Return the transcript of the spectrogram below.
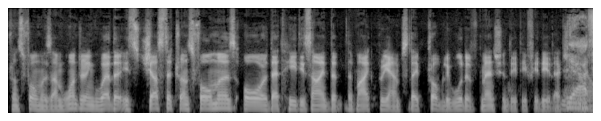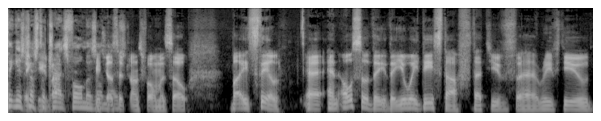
transformers. I'm wondering whether it's just the transformers or that he designed the, the mic preamps. They probably would have mentioned it if he did. Actually, yeah, I think it's just the transformers. It's just those. the transformers. So, but it's still uh, and also the the UAD stuff that you've uh, reviewed,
